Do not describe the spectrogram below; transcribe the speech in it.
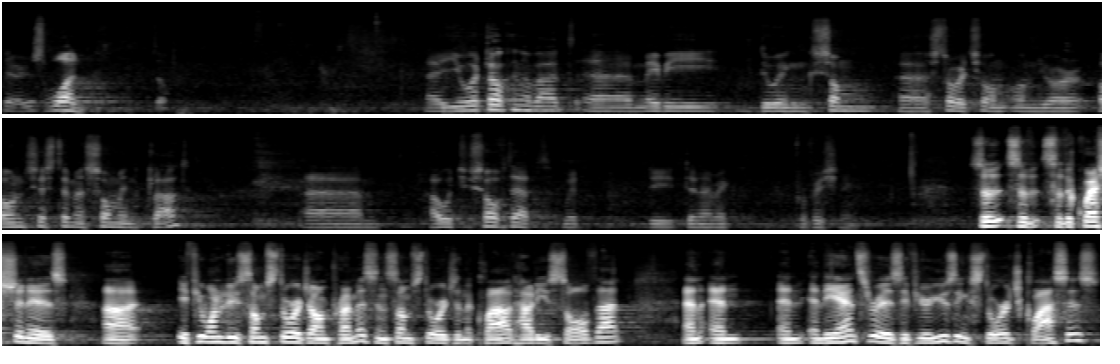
There is one. Uh, you were talking about uh, maybe doing some uh, storage on, on your own system and some in cloud. Um, how would you solve that with the dynamic provisioning? So, so, so the question is, uh, if you want to do some storage on-premise and some storage in the cloud, how do you solve that? And, and and, and the answer is if you're using storage classes,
